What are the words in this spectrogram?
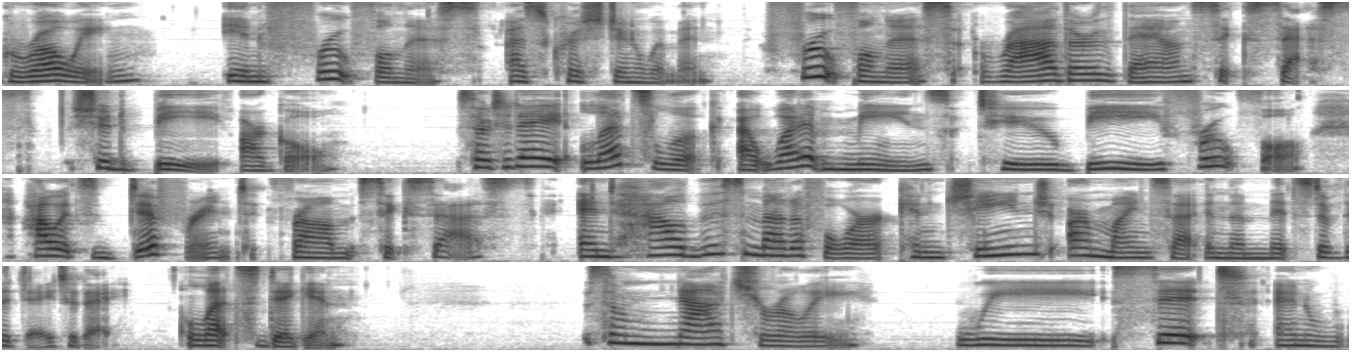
growing in fruitfulness as Christian women. Fruitfulness rather than success should be our goal. So, today, let's look at what it means to be fruitful, how it's different from success, and how this metaphor can change our mindset in the midst of the day today. Let's dig in. So, naturally, we sit and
